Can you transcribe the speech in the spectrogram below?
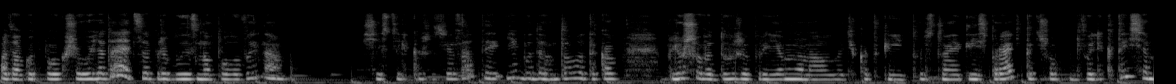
Отак от поки що виглядає, це приблизно половина. Ще стільки ж зв'язати, і буде готова така плюшева, дуже приємна наволочка. Такий просто якийсь проєкт, щоб відволіктися.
